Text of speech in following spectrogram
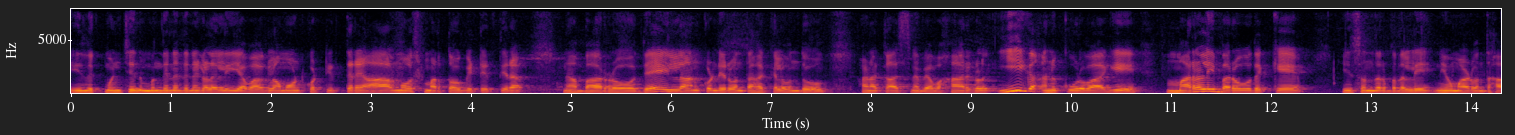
ಇದಕ್ಕೆ ಮುಂಚಿನ ಮುಂದಿನ ದಿನಗಳಲ್ಲಿ ಯಾವಾಗಲೂ ಅಮೌಂಟ್ ಕೊಟ್ಟಿರ್ತಾರೆ ಆಲ್ಮೋಸ್ಟ್ ಮರ್ತೋಗ್ಬಿಟ್ಟಿರ್ತೀರ. ನಾ ಬರೋದೇ ಇಲ್ಲ ಅಂದ್ಕೊಂಡಿರುವಂತಹ ಕೆಲವೊಂದು ಹಣಕಾಸಿನ ವ್ಯವಹಾರಗಳು ಈಗ ಅನುಕೂಲವಾಗಿ ಮರಳಿ ಬರುವುದಕ್ಕೆ ಈ ಸಂದರ್ಭದಲ್ಲಿ ನೀವು ಮಾಡುವಂತಹ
